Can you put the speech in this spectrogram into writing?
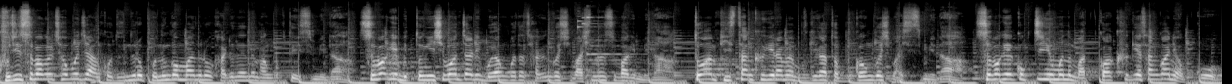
굳이 수박을 쳐보지 않고 눈으로 보는 것만으로 가려내는 방법도 있습니다. 수박의 밑동이 10원짜리 모양보다 작은 것이 맛있는 수박입니다. 또한 비슷한 크기라면 무게가 더 무거운 것이 맛있습니다. 수박의 꼭지 유무는 맛과 크게 상관이 없고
